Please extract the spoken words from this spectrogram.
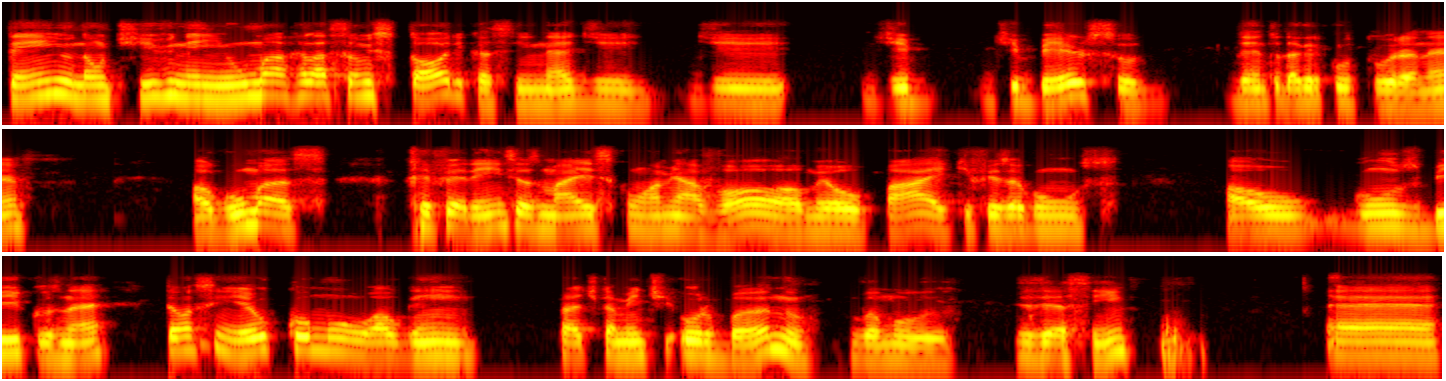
tenho, não tive nenhuma relação histórica, assim, né? De, de, de, de berço dentro da agricultura, né? Algumas referências mais com a minha avó, meu pai, que fez alguns alguns bicos, né? Então, assim, eu como alguém praticamente urbano, vamos dizer assim, é,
